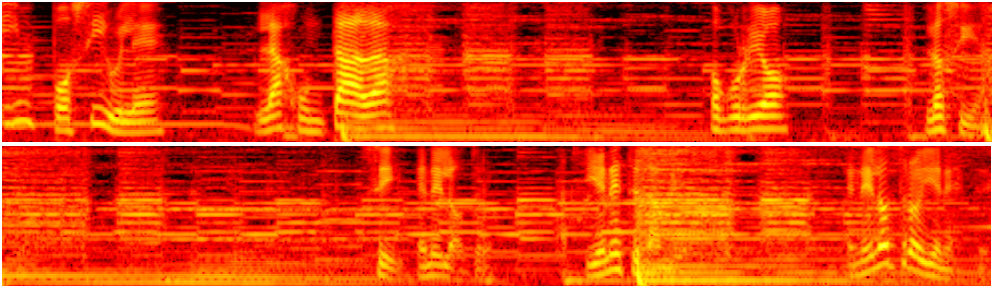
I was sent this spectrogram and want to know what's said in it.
imposible la juntada, ocurrió lo siguiente. Sí, en el otro. Y en este también. En el otro y en este.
